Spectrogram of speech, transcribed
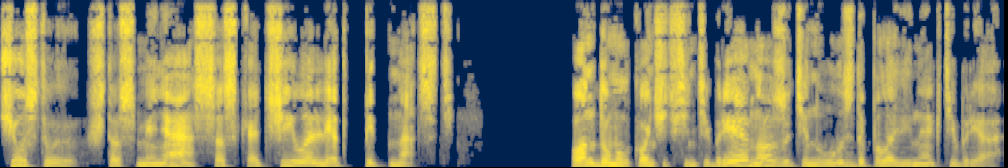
Чувствую, что с меня соскочило лет пятнадцать. Он думал кончить в сентябре, но затянулось до половины октября.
